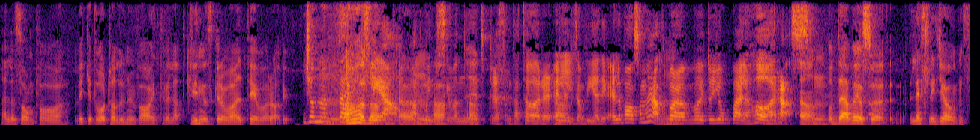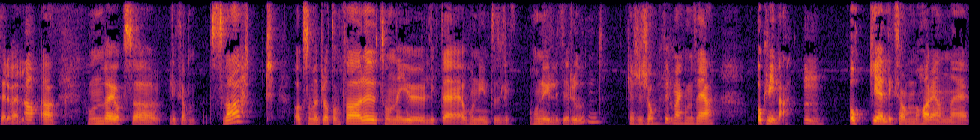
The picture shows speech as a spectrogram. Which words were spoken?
eller som på vilket årtal det nu var, inte ville att kvinnor skulle vara i tv och radio. Ja men sak. verkligen. Ja, att de inte ja, ska vara ja. nyhetspresentatörer eller liksom VD eller vad som helst. Bara vara ute och jobba eller höras. Ja, och där var ju också Liksom. Leslie Jones är det väl? Ja. hon var ju också liksom svart och som vi pratade om förut, hon är ju lite, hon är inte, li- hon är ju lite rund, kanske tjock till och med kan man säga. Och kvinna. Mm. Och eh, liksom har en eh,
